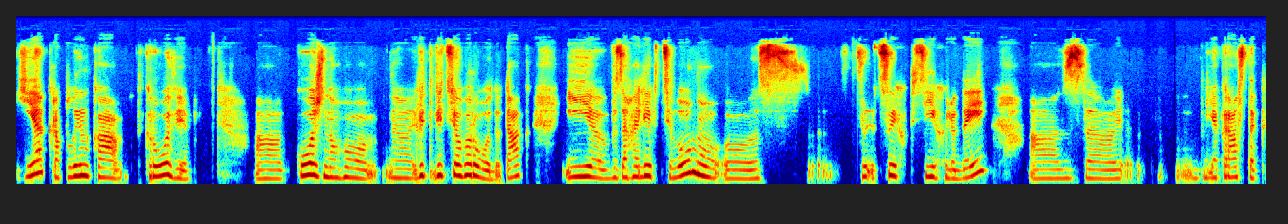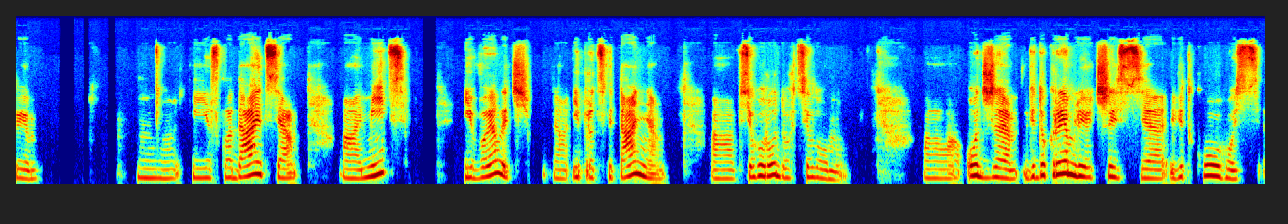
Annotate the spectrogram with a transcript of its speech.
є краплинка крові кожного е, від, від цього роду, так? І взагалі в цілому з цих всіх людей з якраз таки і складається міць і велич, і процвітання всього роду в цілому. Отже, відокремлюючись е, від когось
